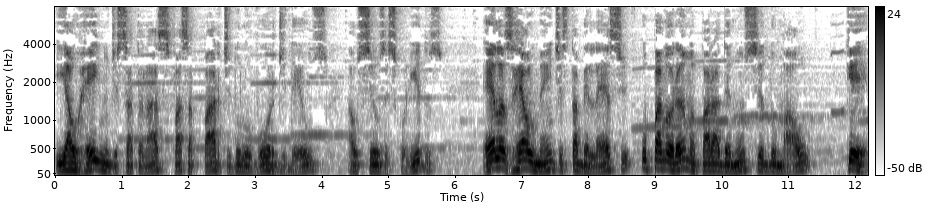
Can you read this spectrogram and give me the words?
e ao reino de Satanás faça parte do louvor de Deus aos seus escolhidos, elas realmente estabelecem o panorama para a denúncia do mal que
